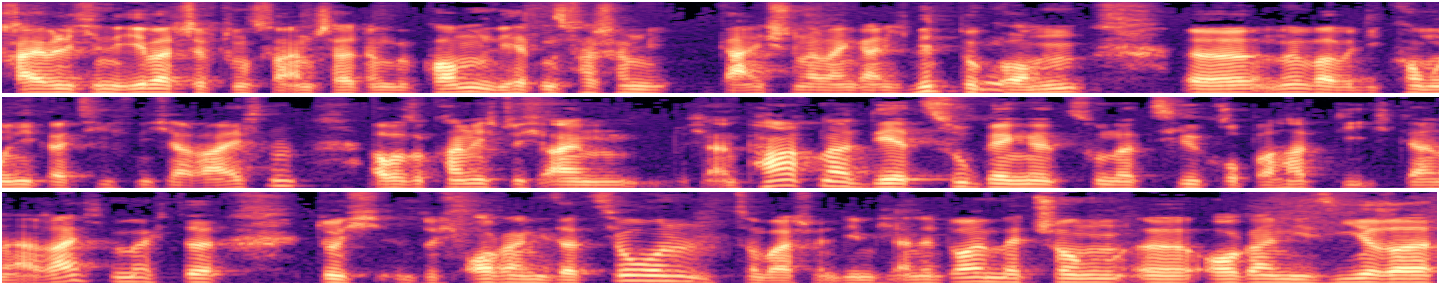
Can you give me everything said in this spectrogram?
freiwillig in eine Ebert-Stiftungsveranstaltung gekommen. Die hätten es wahrscheinlich gar nicht schon allein gar nicht mitbekommen, äh, ne, weil wir die kommunikativ nicht erreichen. Aber so kann ich durch einen, durch einen Partner, der Zugänge zu einer Zielgruppe hat, die ich gerne erreichen möchte, durch, durch Organisation, zum Beispiel indem ich eine Dolmetschung äh, organisiere,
